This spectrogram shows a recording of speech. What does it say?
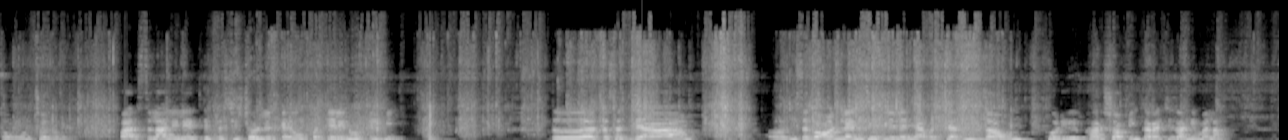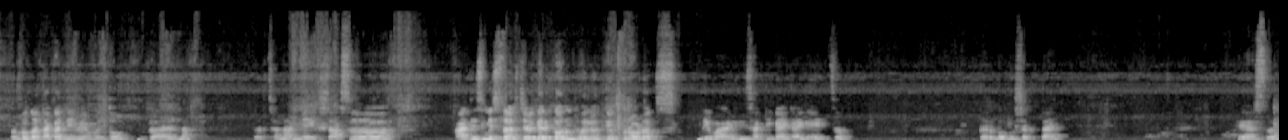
सो चलो. पार्सल आलेले आहेत ते तशीच ठेवलेत काही ओपन केले नव्हते मी. तर आता सध्या मी सगळं ऑनलाईनच घेतलेलं आहे ह्यावरती. अजून जाऊन थोडी फार शॉपिंग करायचीच आहे मला. पण बघ आता कधी वेळ मिळतो जायला. तर चला नेक्स्ट असं आधीच मी सर्च वगैरे करून ठेवले होते प्रोडक्ट्स दिवाळीसाठी काय काय घ्यायचं. तर बघू शकताय. हे असं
